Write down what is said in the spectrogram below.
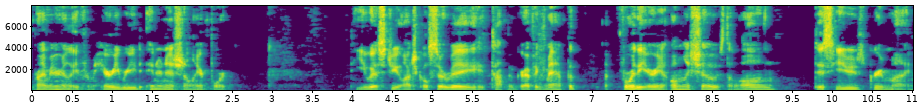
primarily from Harry Reid International Airport. The U.S. Geological Survey topographic map for the area only shows the long disused Groom Mine.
